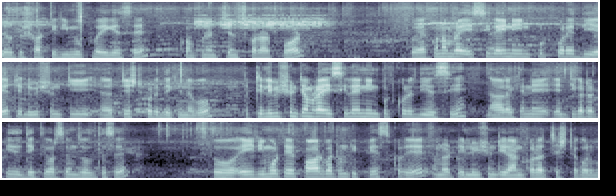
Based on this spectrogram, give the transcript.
যেহেতু শর্টটি রিমুভ হয়ে গেছে কম্পোনেন্ট চেঞ্জ করার পর। তো এখন আমরা এসি লাইনে ইনপুট করে দিয়ে টেলিভিশনটি টেস্ট করে দেখে নেব। তো টেলিভিশনটি আমরা এসি লাইনে ইনপুট করে দিয়েছি। আর এখানে এন্টিকাটারটি দেখতে পাচ্ছেন জ্বলতেছে। তো এই রিমোটের পাওয়ার বাটনটি প্রেস করে আমরা টেলিভিশনটি রান করার চেষ্টা করব।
